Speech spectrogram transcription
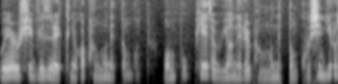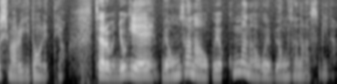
Where she visited 그녀가 방문했던 곳. 원폭 피해자 위원회를 방문했던 곳인 히로시마로 이동을 했대요. 자, 여러분 여기에 명사 나오고요. 콤마 나오고요. 명사 나왔습니다.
